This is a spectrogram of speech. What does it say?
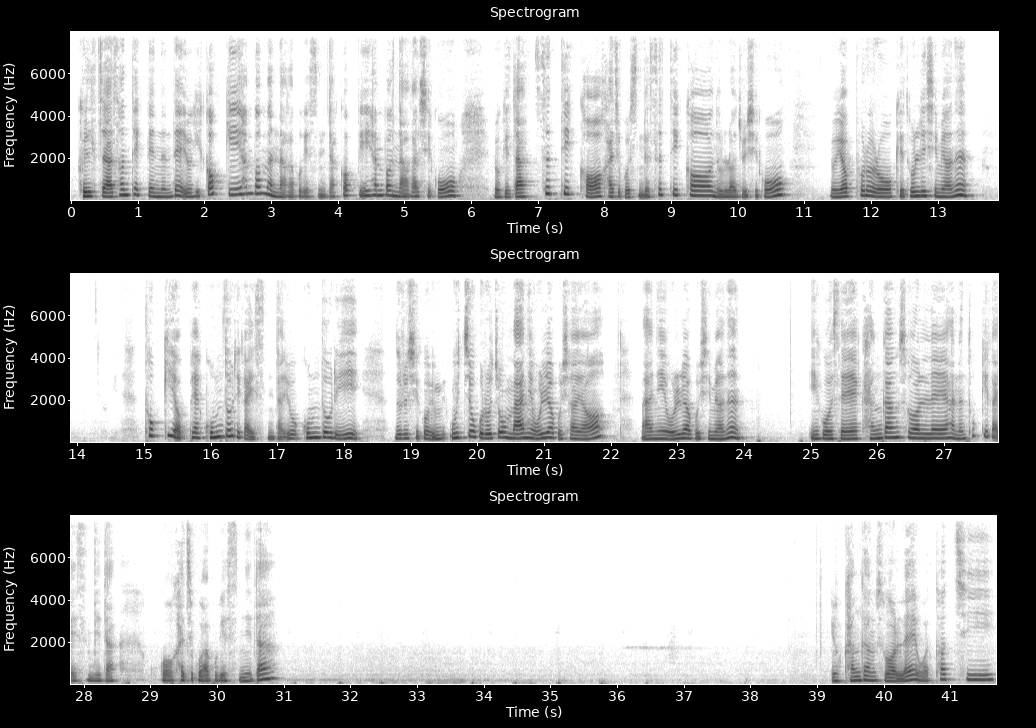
글자 선택됐는데 여기 꺾기 한 번만 나가 보겠습니다. 꺾기 한 번 나가시고 여기다 스티커 가지고 있습니다. 스티커 눌러주시고 요 옆으로 이렇게 돌리시면은 토끼 옆에 곰돌이가 있습니다. 요 곰돌이 누르시고 위쪽으로 좀 많이 올려 보셔요. 많이 올려 보시면은 이곳에 강강수월래 하는 토끼가 있습니다. 그거 가지고 와 보겠습니다. 요 강강수월래 이거 터치해서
